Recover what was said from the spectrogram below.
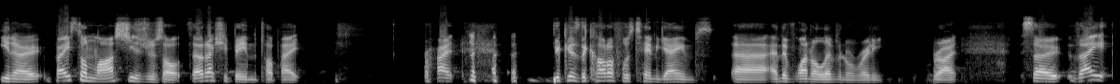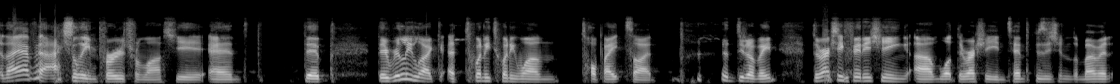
you know, based on last year's results, they would actually be in the top eight, right? because the cutoff was ten games, uh, and they've won eleven already, right? So they they have actually improved from last year, and they're they're really like a twenty twenty one top eight side. Do you know what I mean? They're actually finishing um, what they're actually in tenth position at the moment.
